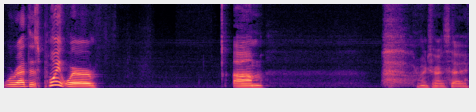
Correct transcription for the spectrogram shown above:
we're at this point where um what am I trying to say?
